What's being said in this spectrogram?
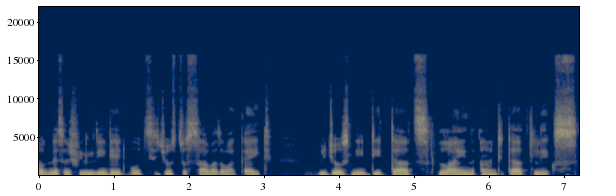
not necessarily needed but just to serve as our guide. We just need the dart line and the dart legs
